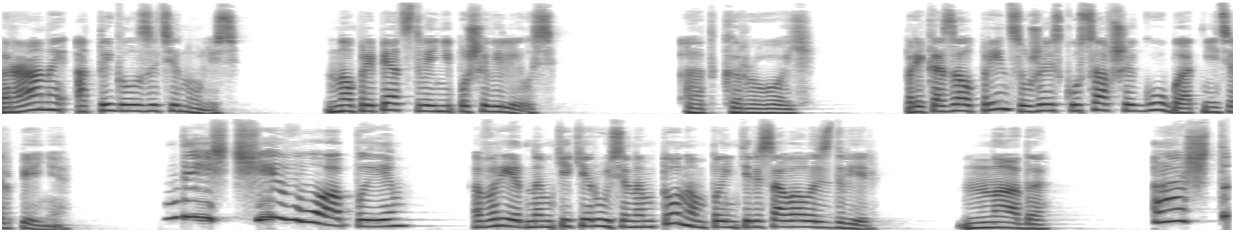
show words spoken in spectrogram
Раны от игл затянулись. Но препятствие не пошевелилось. «Открой», — приказал принц, уже искусавший губы от нетерпения. «Да из чего бы?» Вредным кикерусиным тоном поинтересовалась дверь. «Надо». «А что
